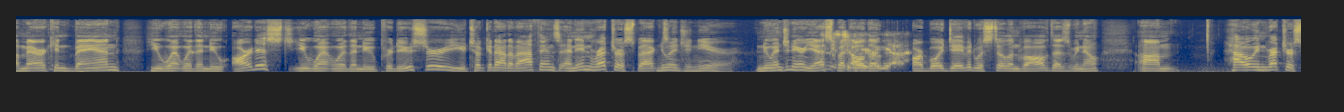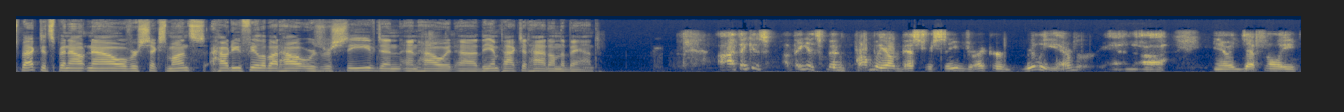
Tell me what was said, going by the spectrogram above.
American Band. You went with a new artist, you went with a new producer, you took it out of Athens, and in retrospect, New engineer. New engineer, yes, New but engineer, although yeah. our boy David was still involved, as we know. Um, how, in retrospect, it's been out now over six months. How do you feel about how it was received and, and how it uh, the impact it had on the band? I think it's I think it's been probably our best received record really ever, and uh, you know it definitely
